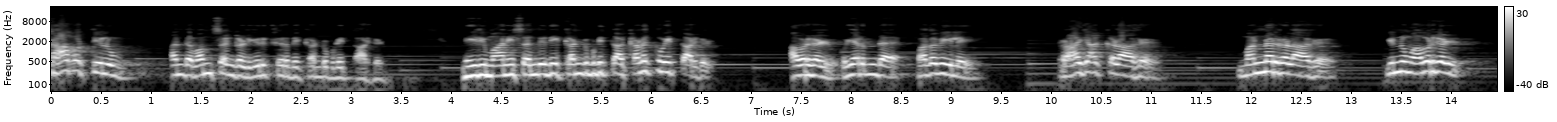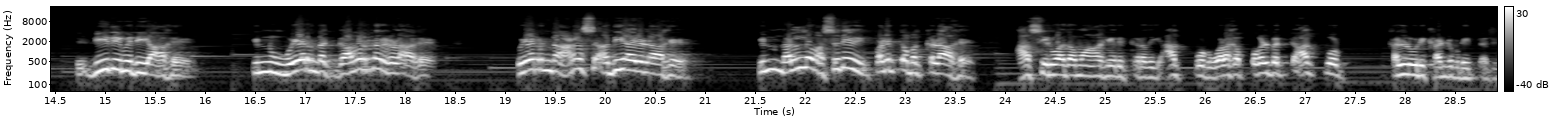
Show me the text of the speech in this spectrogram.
சாபத்திலும் அந்த வம்சங்கள் இருக்கிறதை கண்டுபிடித்தார்கள். நீதிமானி சந்ததி கண்டுபிடித்தார் கணக்கு வைத்தார்கள். அவர்கள் உயர்ந்த பதவியிலே ராஜாக்களாக மன்னர்களாக இன்னும் அவர்கள் நீதிபதியாக இன்னும் உயர்ந்த கவர்னர்களாக உயர்ந்த அரசு அதிகாரிகளாக இன்னும் நல்ல வசதி படைத்த மக்களாக ஆசீர்வாதமாக இருக்கிறது. ஆக்போர்ட் உலக புகழ்பெற்ற ஆக்போர்ட் கல்லூரி கண்டுபிடித்தது.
